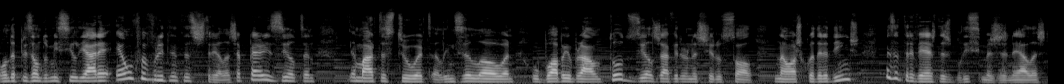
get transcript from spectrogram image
onde a prisão domiciliária é um favorito entre as estrelas. A Paris Hilton, a Martha Stewart, a Lindsay Lohan, o Bobby Brown, todos eles já viram nascer o sol, não aos quadradinhos, mas através das belíssimas janelas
